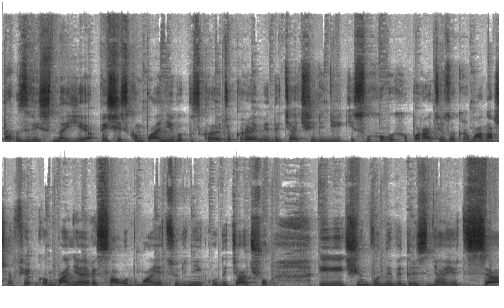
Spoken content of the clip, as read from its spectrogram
Так, звісно, є. Більшість компаній випускають окремі дитячі лінійки слухових апаратів. Зокрема, наша компанія Resound має цю лінійку дитячу. І чим вони відрізняються?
